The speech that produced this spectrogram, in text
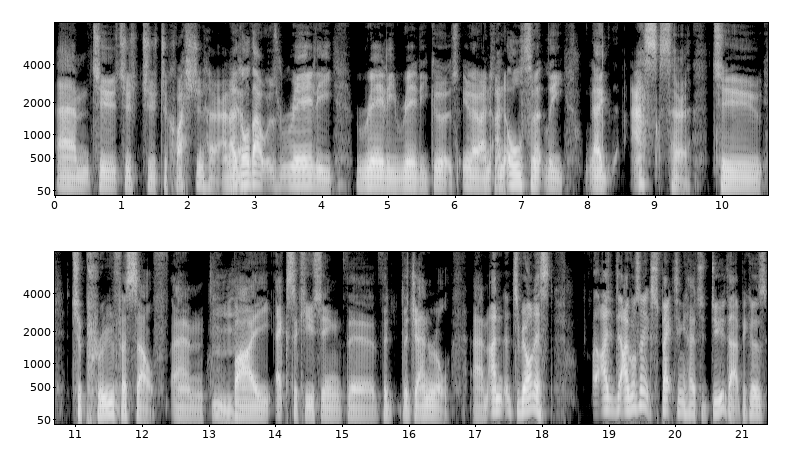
um to to to to question her and I thought that was really really really good you know and and ultimately uh, asks her to to prove herself um by executing the the the general. Um and to be honest I, I wasn't expecting her to do that because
